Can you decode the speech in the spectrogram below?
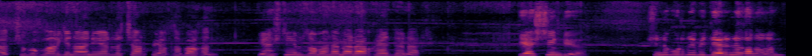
Evet çubuklar yine aynı yerde çarpı yaptı. Bakın geçtiğim zaman hemen arkaya döner. Geçtin diyor. Şimdi burada bir derinlik alalım.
